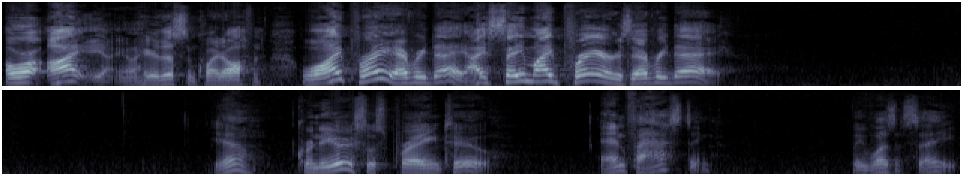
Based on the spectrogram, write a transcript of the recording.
Or I, you know, hear this one quite often. Well, I pray every day. I say my prayers every day. Yeah, Cornelius was praying too, and fasting, but he wasn't saved.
